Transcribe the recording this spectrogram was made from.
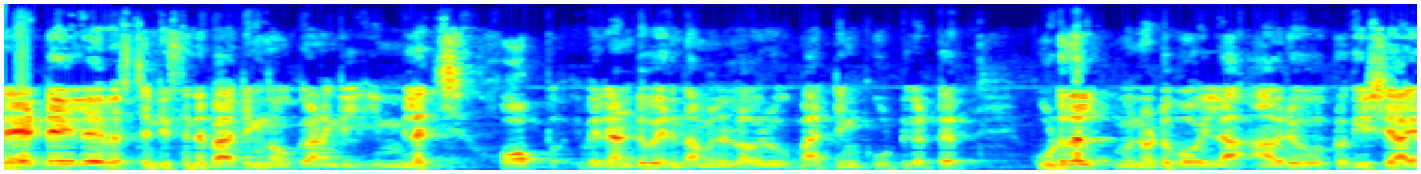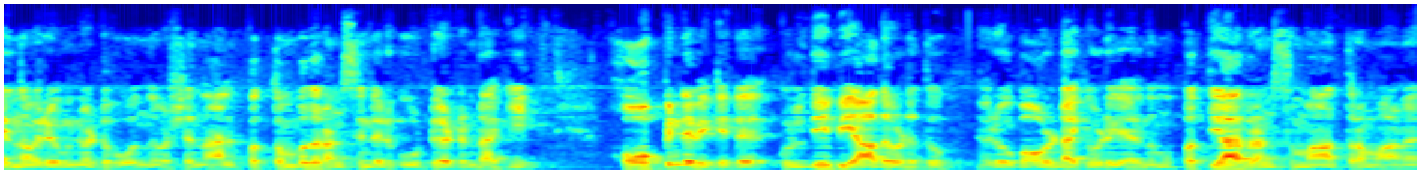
തേർഡ് ഡേയിലെ വെസ്റ്റ് ഇൻഡീസിന്റെ ബാറ്റിംഗ് നോക്കുകയാണെങ്കിൽ ഇംലച്ച് ഹോപ്പ് ഇവർ രണ്ടുപേരും തമ്മിലുള്ള ഒരു ബാറ്റിംഗ് കൂട്ടുകെട്ട് കൂടുതൽ മുന്നോട്ട് പോയില്ല. ആ ഒരു പ്രതീക്ഷയായിരുന്നു അവർ മുന്നോട്ട് പോകുന്നത്. പക്ഷെ നാൽപ്പത്തൊമ്പത് റൺസിന്റെ ഒരു കൂട്ടുകെട്ട് ഉണ്ടാക്കി ഹോപ്പിന്റെ വിക്കറ്റ് കുൽദീപ് യാദവ് എടുത്തു. ഒരു ബൗൾഡാക്കി വിടുകയായിരുന്നു. മുപ്പത്തിയാറ് റൺസ് മാത്രമാണ്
